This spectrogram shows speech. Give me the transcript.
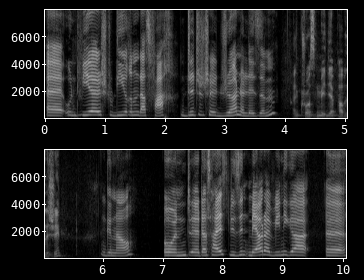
Äh, und wir studieren das Fach Digital Journalism. Ein Cross-Media Publishing. Genau. Und äh, das heißt, wir sind mehr oder weniger äh,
